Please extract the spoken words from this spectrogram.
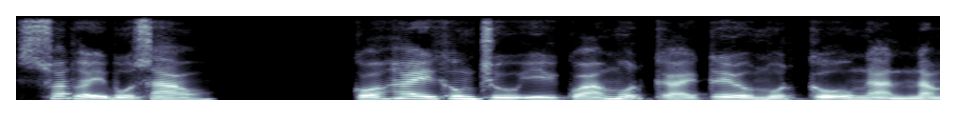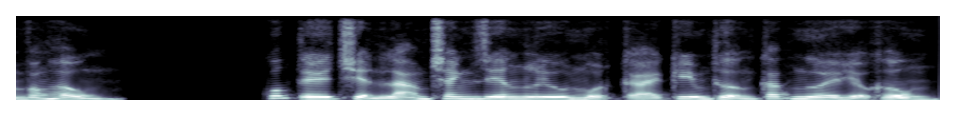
Xoát vậy bộ sao? Có hay không chú ý quá một cái kêu một cấu ngàn năm vong hồng? Quốc tế triển lãm tranh riêng lưu một cái kim thưởng các ngươi hiểu không?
